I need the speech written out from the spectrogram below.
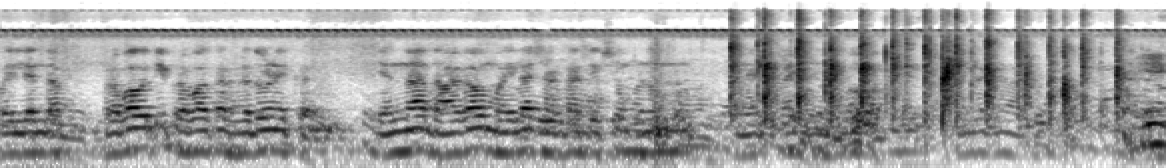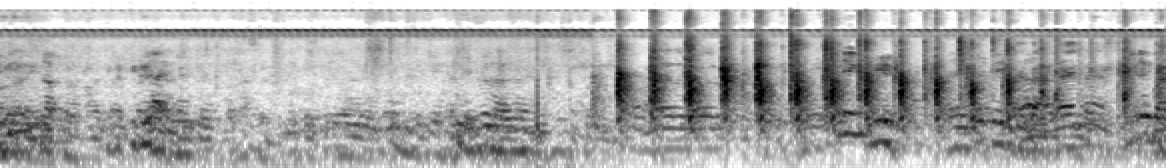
पहिल्यांदा प्रभावती प्रभाकर हळदोणेकर यांना दहागाव महिला शाखाध्यक्ष म्हणून संघटना त्याला सांगायचं आपण. तिथे इथं बस तिथे बसल ना अ,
